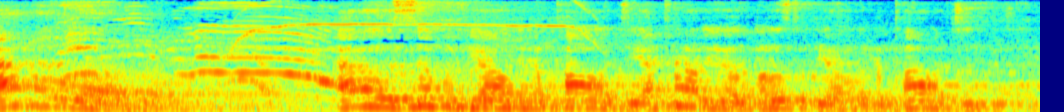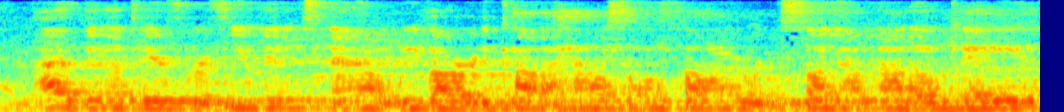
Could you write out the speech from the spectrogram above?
I owe, uh, I owe some of y'all an apology. I probably owe most of y'all an apology. I've been up here for a few minutes now. and We've already caught a house on fire and sung I'm Not Okay. And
